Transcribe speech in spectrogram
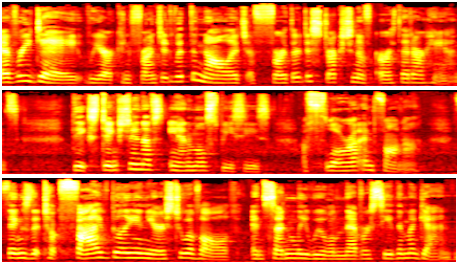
Every day, we are confronted with the knowledge of further destruction of Earth at our hands, the extinction of animal species, of flora and fauna, things that took 5 billion years to evolve, and suddenly we will never see them again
